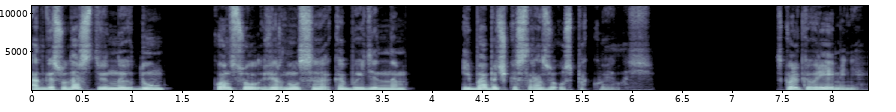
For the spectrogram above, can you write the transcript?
От государственных дум консул вернулся к обыденным, и бабочка сразу успокоилась. Сколько времени,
